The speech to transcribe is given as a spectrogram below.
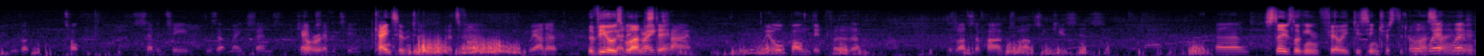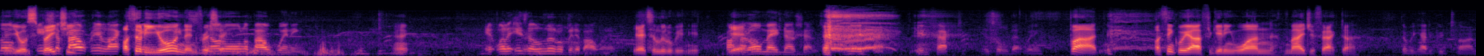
We got top 17, does that make sense? Not really. 17. Kane 17. That's fine. We had a, The we viewers will understand. time. We all bonded further. There's lots of hugs, lots of kisses. And Steve's looking fairly disinterested, I Well, must we're- say. we're- look, Your speech, he- about I thought he relaxing, yawned then for a second. not second. all about winning. Right. It, well, it is a little bit about winning. Yeah, it's a little bit. But Yeah. It all made no sense. In fact, it's all about winning. But I think we are forgetting one major factor. That we had a good time.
